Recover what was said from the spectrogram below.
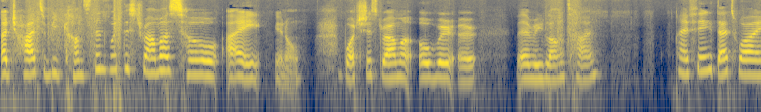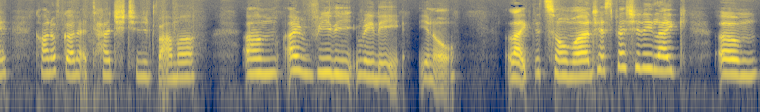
I tried to be constant with this drama, so I, you know, watched this drama over a very long time. I think that's why I kind of got attached to the drama. Um, I really, really, you know, liked it so much, especially like um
